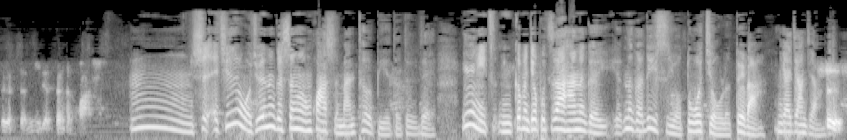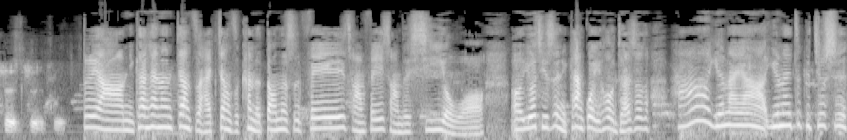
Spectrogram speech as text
这个神秘的生痕化石。嗯，是哎、欸，其实我觉得那个生痕化石蛮特别的，对不对？因为你你根本就不知道它那个那个历史有多久了，对吧？应该这样讲。是是是是。对呀，你看看那这样子还这样子看得到，那是非常非常的稀有哦。呃，尤其是你看过以后，你才说说啊，原来呀，原来这个就是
